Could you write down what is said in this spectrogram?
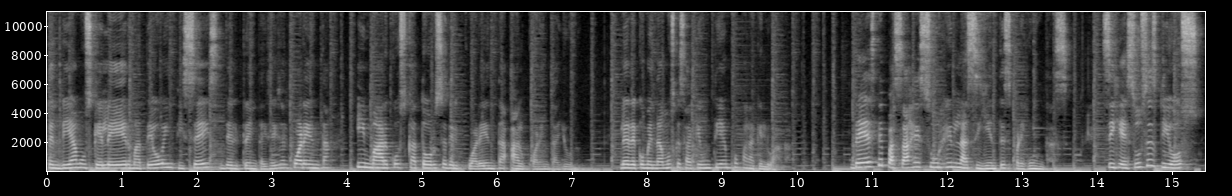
tendríamos que leer Mateo 26 del 36 al 40 y Marcos 14 del 40 al 41. Le recomendamos que saque un tiempo para que lo haga. De este pasaje surgen las siguientes preguntas. Si Jesús es Dios,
